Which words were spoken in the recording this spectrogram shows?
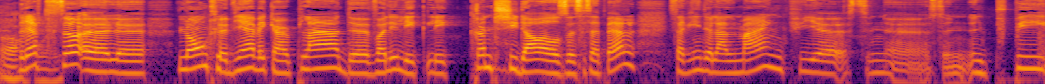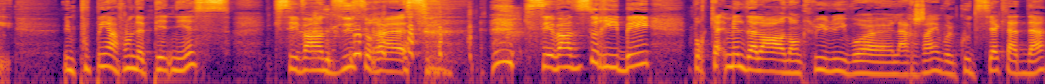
Ah, Bref, ouais. tout ça, euh, le- l'oncle vient avec un plan de voler les, les Crunchy Dolls, ça s'appelle. Ça vient de l'Allemagne, puis euh, c'est une, c'est une, une poupée, une poupée en forme de pénis qui s'est vendue sur, euh, sur- qui s'est vendue sur eBay pour 4000 dollars. Donc lui, lui, il voit euh, l'argent, il voit le coup du siècle là-dedans.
